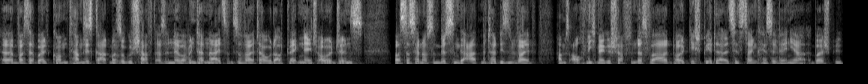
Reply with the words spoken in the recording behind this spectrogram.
äh, was ja bald kommt, haben sie es gerade mal so geschafft. Also Neverwinter Nights und so weiter oder auch Dragon Age Origins, was das ja noch so ein bisschen geatmet hat, diesen Vibe, haben es auch nicht mehr geschafft und das war deutlich später als jetzt dein Castlevania-Beispiel.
